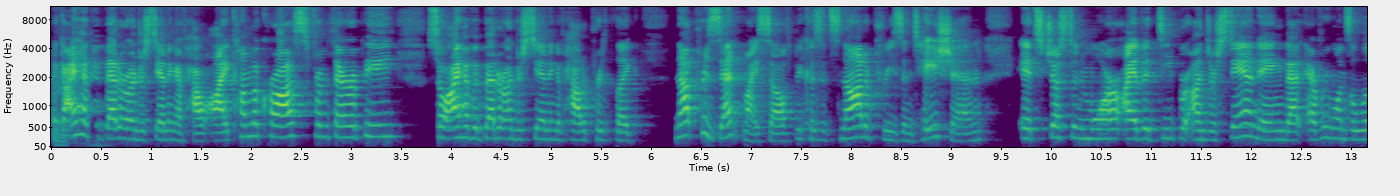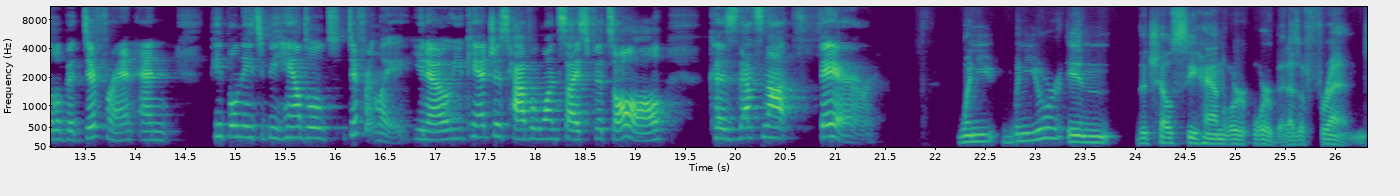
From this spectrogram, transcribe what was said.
Like right. I have a better understanding of how I come across from therapy. So I have a better understanding of how to pre- like not present myself because it's not a presentation. It's just a more, I have a deeper understanding that everyone's a little bit different and people need to be handled differently. You know, you can't just have a one size fits all because that's not fair. When you, when you're in the Chelsea Handler orbit as a friend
